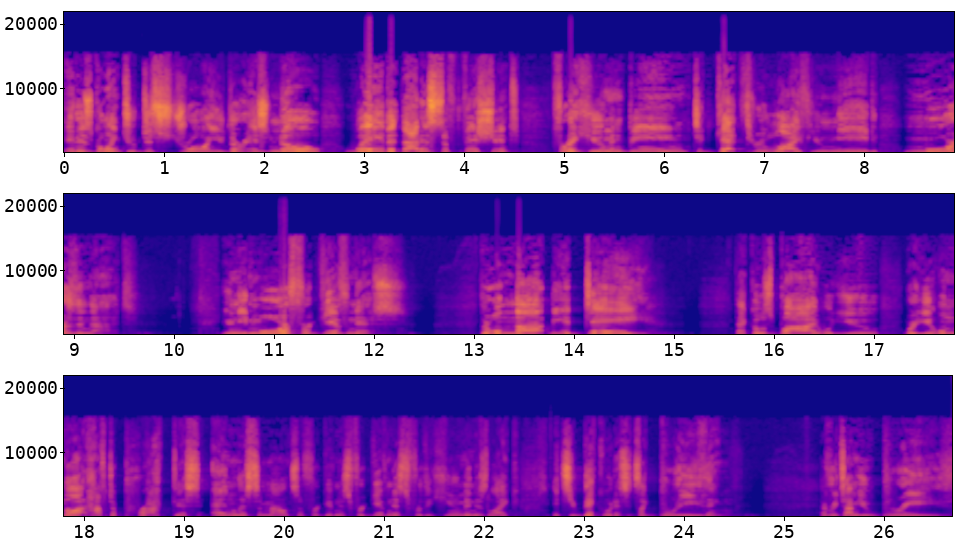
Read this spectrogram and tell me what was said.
It is going to destroy you. There is no way that that is sufficient for a human being to get through life. You need more than that. You need more forgiveness. There will not be a day that goes by will you, where you will not have to practice endless amounts of forgiveness. Forgiveness for the human is like, it's ubiquitous, it's like breathing. Every time you breathe,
